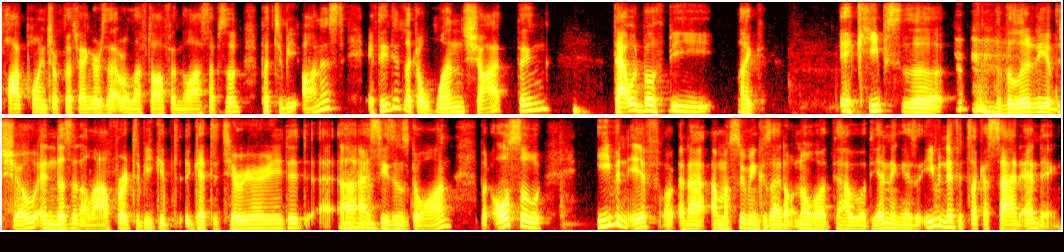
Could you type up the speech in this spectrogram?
plot points or cliffhangers that were left off in the last episode. But to be honest, if they did like a one shot thing, that would both be like it keeps the the validity of the show and doesn't allow for it to be get, get deteriorated uh, as seasons go on but also even if and I, i'm assuming because i don't know what how what the ending is even if it's like a sad ending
